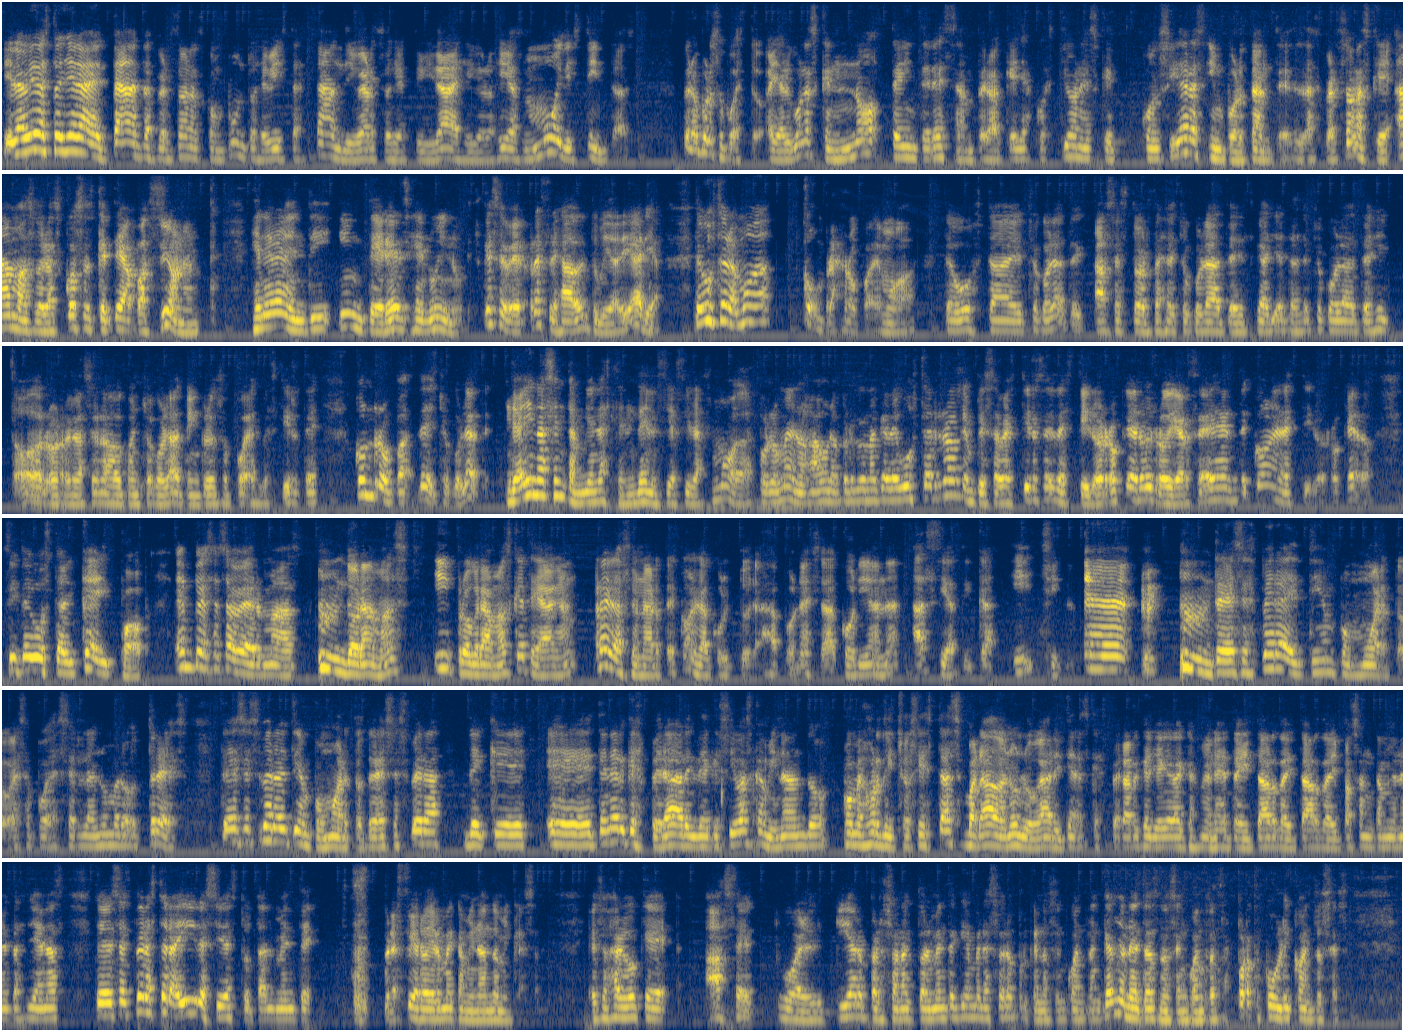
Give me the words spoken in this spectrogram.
y la vida está llena de tantas personas con puntos de vista tan diversos y actividades ideologías muy distintas pero por supuesto, hay algunas que no te interesan, pero aquellas cuestiones que consideras importantes, las personas que amas o las cosas que te apasionan, generan en ti interés genuino, que se ve reflejado en tu vida diaria. ¿Te gusta la moda? Compras ropa de moda te gusta el chocolate, haces tortas de chocolate, galletas de chocolate y todo lo relacionado con chocolate. Incluso puedes vestirte con ropa de chocolate. De ahí nacen también las tendencias y las modas. Por lo menos a una persona que le gusta el rock empieza a vestirse de estilo rockero y rodearse de gente con el estilo rockero. Si te gusta el K-pop, empiezas a ver más doramas y programas que te hagan relacionarte con la cultura japonesa, coreana, asiática y china. Eh, te desespera el tiempo muerto, esa puede ser la número 3. Te desespera el tiempo muerto, te desespera de que eh, tener que esperar y de que si vas caminando, o mejor dicho, si estás parado en un lugar y tienes que esperar que llegue la camioneta y tarda y tarda y pasan camionetas llenas, te desespera estar ahí y decides totalmente, prefiero irme caminando a mi casa. Eso es algo que hace cualquier persona actualmente aquí en Venezuela porque no se encuentran camionetas, no se encuentra transporte público, entonces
